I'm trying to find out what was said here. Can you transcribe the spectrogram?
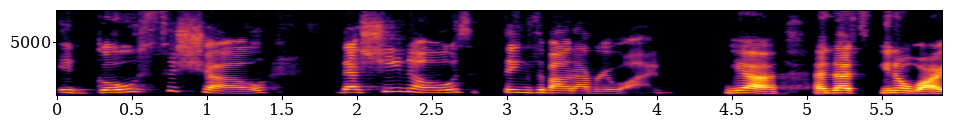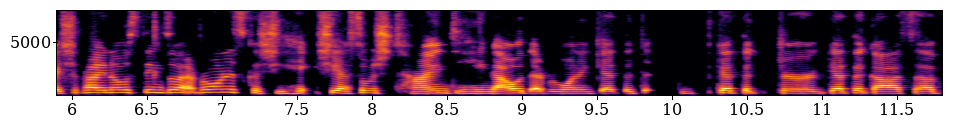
it goes to show that she knows things about everyone. Yeah, and that's you know why she probably knows things about everyone is because she she has so much time to hang out with everyone and get the get the dirt, get the gossip,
